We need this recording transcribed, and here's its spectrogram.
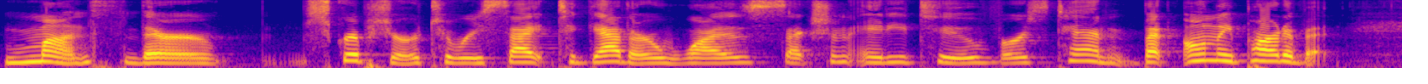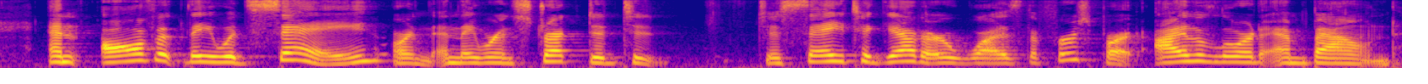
month, their scripture to recite together was section 82, verse 10, but only part of it. And all that they would say, or and they were instructed to to say together was the first part I, the Lord, am bound.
